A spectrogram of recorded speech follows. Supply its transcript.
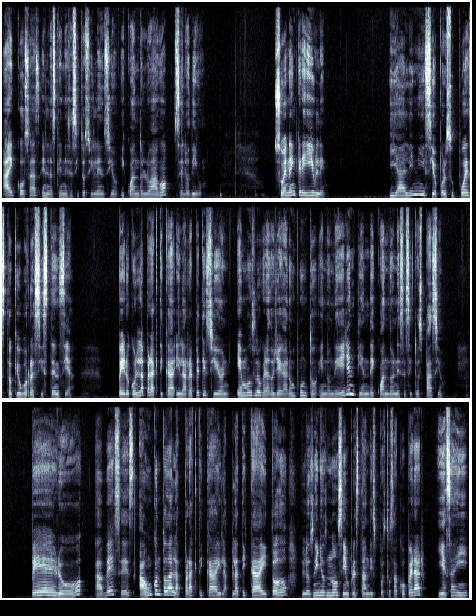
Hay cosas en las que necesito silencio y cuando lo hago se lo digo. Suena increíble. Y al inicio, por supuesto que hubo resistencia pero con la práctica y la repetición hemos logrado llegar a un punto en donde ella entiende cuando necesito espacio. Pero a veces, aún con toda la práctica y la plática y todo, los niños no siempre están dispuestos a cooperar. Y es ahí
